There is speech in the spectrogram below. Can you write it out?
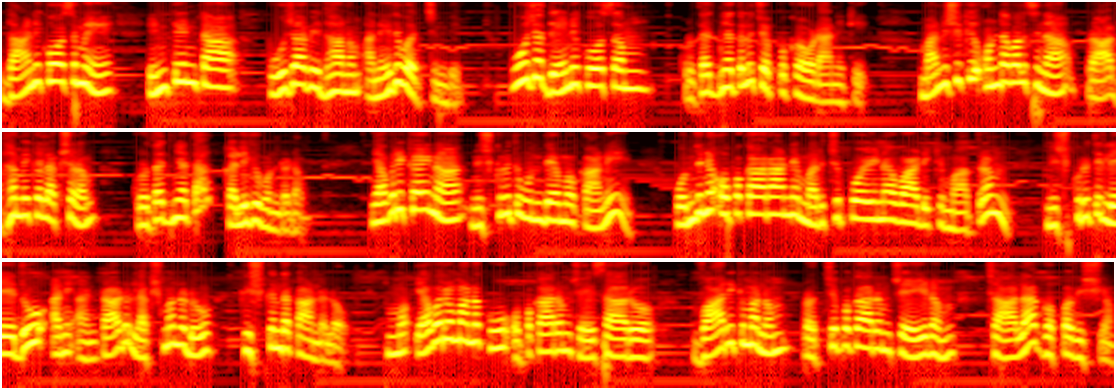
దానికోసమే ఇంటింటా పూజా విధానం అనేది వచ్చింది. పూజ దేనికోసం? కృతజ్ఞతలు చెప్పుకోవడానికి. మనిషికి ఉండవలసిన ప్రాథమిక లక్షణం కృతజ్ఞత కలిగి ఉండడం. ఎవరికైనా నిష్కృతి ఉందేమో కానీ పొందిన ఉపకారాన్ని మరిచిపోయిన వాడికి మాత్రం నిష్కృతి లేదు అని అంటాడు లక్ష్మణుడు కిష్కిందకాండలో ఎవరు మనకు ఉపకారం చేశారో వారికి మనం ప్రత్యుపకారం చేయడం చాలా గొప్ప విషయం.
